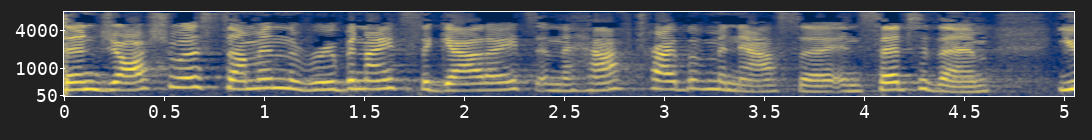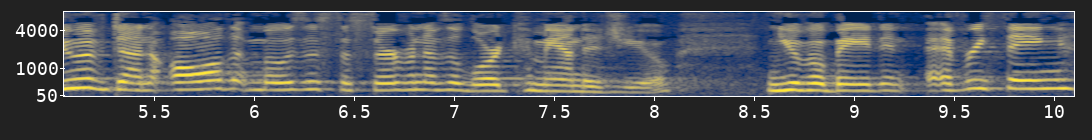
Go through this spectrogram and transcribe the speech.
Then Joshua summoned the Reubenites, the Gadites, and the half tribe of Manasseh and said to them, You have done all that Moses, the servant of the Lord, commanded you. And you have obeyed in everything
